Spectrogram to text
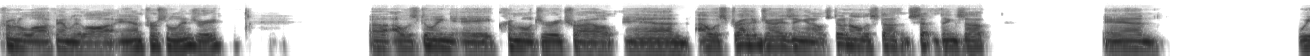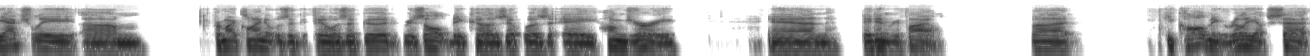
criminal law, family law, and personal injury. Uh, I was doing a criminal jury trial and I was strategizing and I was doing all this stuff and setting things up. And we actually um, for my client, it was a it was a good result because it was a hung jury, and they didn't refile. But he called me really upset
